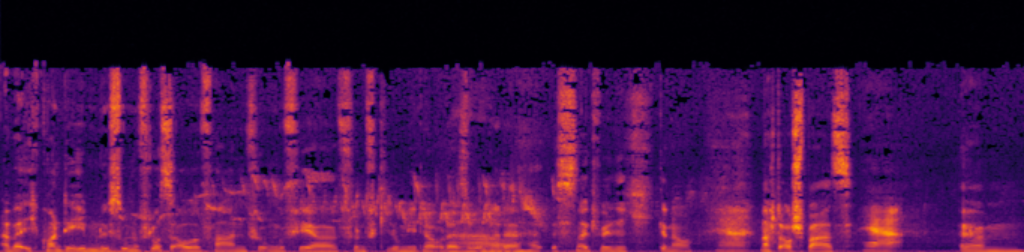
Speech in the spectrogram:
Aber ich konnte eben durch so eine Flussaue fahren für ungefähr fünf Kilometer oder so. Wow. Ne? Da ist natürlich, genau, Ja, macht auch Spaß. ja. Ähm,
